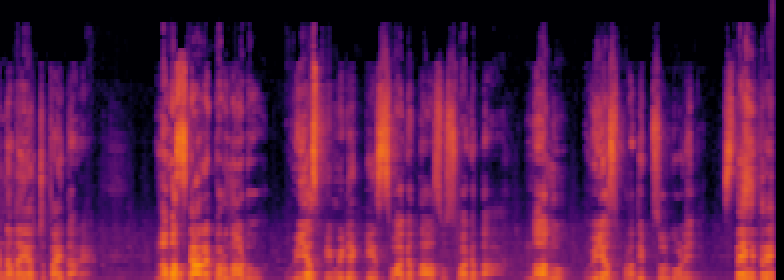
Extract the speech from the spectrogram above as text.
ಮಣ್ಣನ್ನು ಎರಚುತ್ತಾ ಇದ್ದಾರೆ. ನಮಸ್ಕಾರ ಕರುನಾಡು ವಿ ಎಸ್ ಪಿ ಮೀಡಿಯಾಕ್ಕೆ ಸ್ವಾಗತ, ಸುಸ್ವಾಗತ. ನಾನು ವಿ ಎಸ್ ಪ್ರದೀಪ್ ಸುರ್ಗೋಳಿ. ಸ್ನೇಹಿತರೆ,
